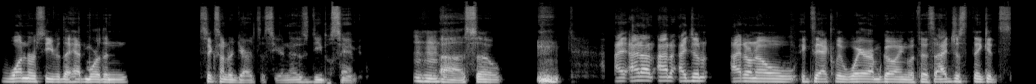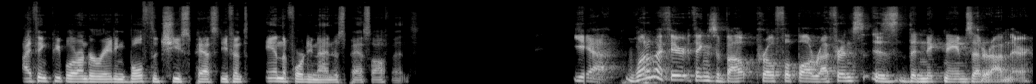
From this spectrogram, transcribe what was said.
one receiver that had more than 600 yards this year, and that was Deebo Samuel. Mm-hmm. Uh, so I, I don't, I, I don't, I don't know exactly where I'm going with this. I just think it's I think people are underrating both the Chiefs pass defense and the 49ers pass offense. Yeah. One of my favorite things about Pro Football Reference is the nicknames that are on there.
